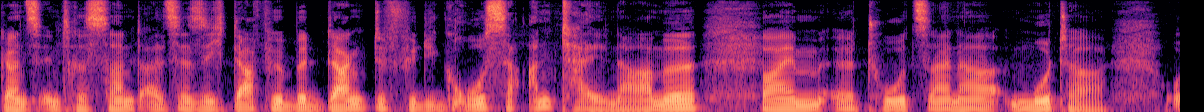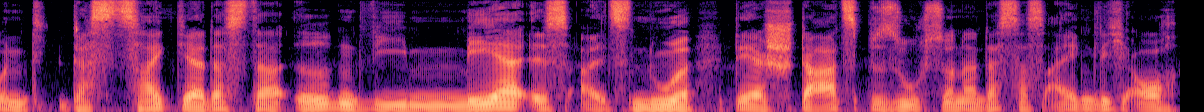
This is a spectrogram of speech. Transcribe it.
ganz interessant, als er sich dafür bedankte für die große Anteilnahme beim äh, Tod seiner Mutter. Und das zeigt ja, dass da irgendwie mehr ist als nur der Staatsbesuch, sondern dass das eigentlich auch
